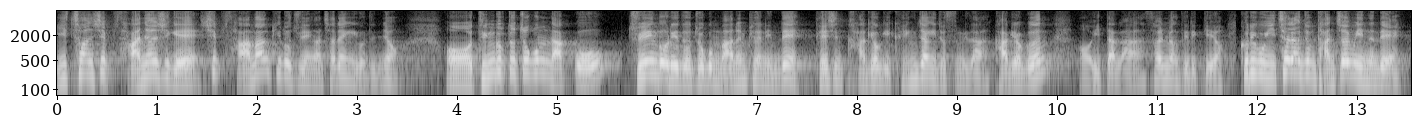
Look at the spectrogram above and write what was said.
2014년식에 14만 킬로 주행한 차량이거든요. 어, 등급도 조금 낮고 주행거리도 조금 많은 편인데 대신 가격이 굉장히 좋습니다. 가격은 어, 이따가 설명드릴게요. 그리고 이 차량 좀 단점이 있는데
